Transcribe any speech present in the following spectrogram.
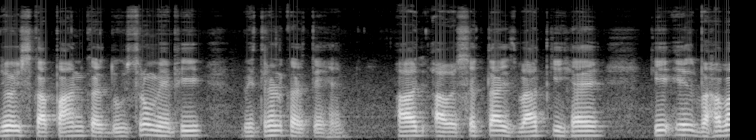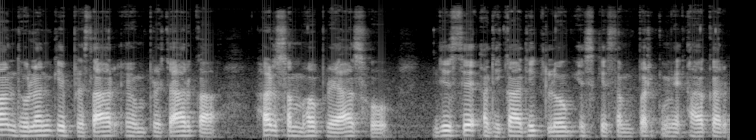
जो इसका पान कर दूसरों में भी वितरण करते हैं। आज आवश्यकता इस बात की है कि इस भावांदोलन के प्रसार एवं प्रचार का हर संभव प्रयास हो, जिससे अधिकाधिक लोग इसके संपर्क में आकर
